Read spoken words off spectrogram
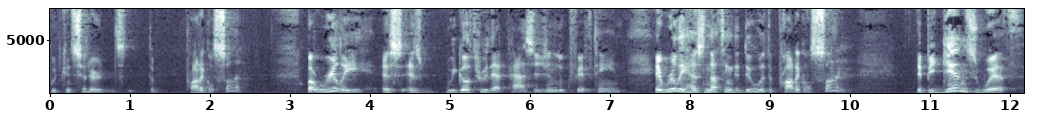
would consider the prodigal son. But really, as, as we go through that passage in Luke 15, it really has nothing to do with the prodigal son. It begins with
